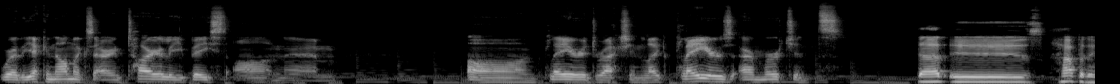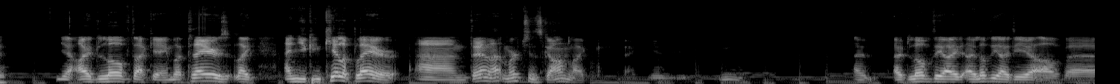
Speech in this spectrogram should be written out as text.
where the economics are entirely based on um, on player interaction. Like players are merchants. That is happening. Yeah, I'd love that game. Like players, like, and you can kill a player, and then that merchant's gone. Like, like you, mm. I, I'd love the I, I love the idea of uh,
